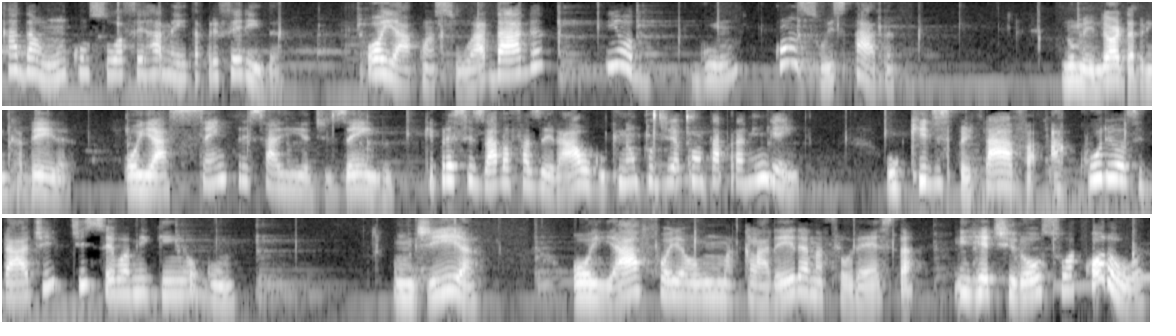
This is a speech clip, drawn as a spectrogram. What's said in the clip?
cada um com sua ferramenta preferida. Oiá com a sua adaga e Ogum com a sua espada. No melhor da brincadeira, Oiá sempre saía dizendo que precisava fazer algo que não podia contar para ninguém, o que despertava a curiosidade de seu amiguinho Ogum. Um dia, Oiá foi a uma clareira na floresta e retirou sua coroa.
